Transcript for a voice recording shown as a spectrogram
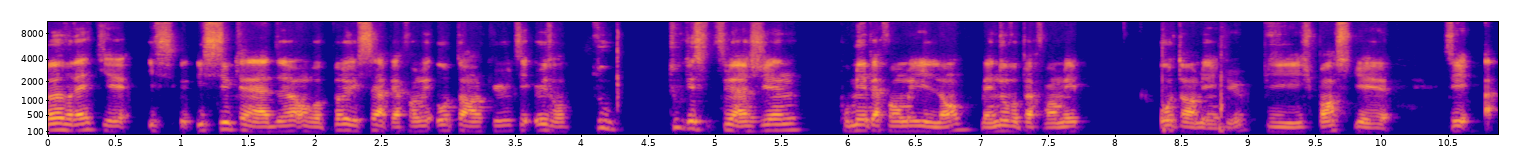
pas vrai qu'ici au Canada, on va pas réussir à performer autant qu'eux. Eux, ils ont tout, tout ce que tu imagines pour bien performer, ils l'ont. Mais nous, on va performer autant bien qu'eux. Puis je pense que, à,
